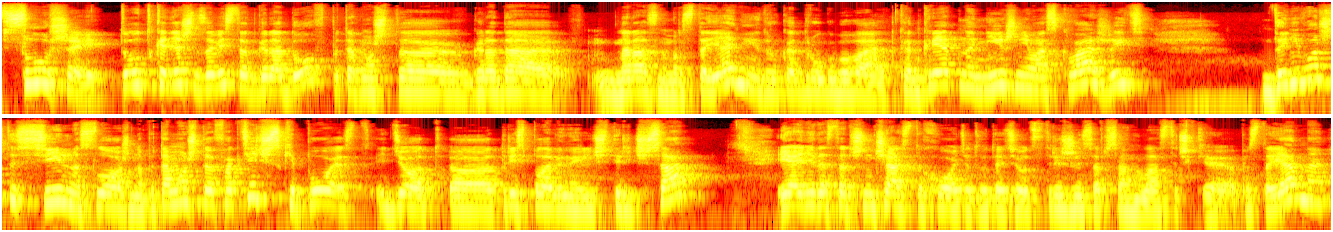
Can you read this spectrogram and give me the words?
Слушай, тут, конечно, зависит от городов, потому что города на разном расстоянии друг от друга бывают. Конкретно Нижний Москва жить да не вот что сильно сложно, потому что фактически поезд идет э, три с половиной или четыре часа, и они достаточно часто ходят, вот эти вот стрижи, сапсаны, ласточки постоянно.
